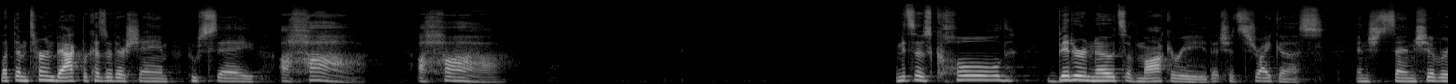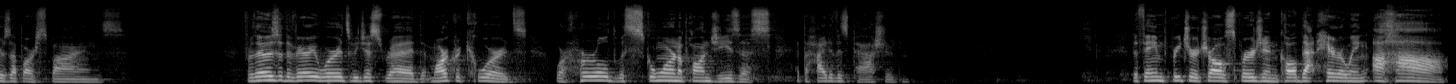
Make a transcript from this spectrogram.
Let them turn back because of their shame who say, Aha, aha. And it's those cold, bitter notes of mockery that should strike us and send shivers up our spines. For those are the very words we just read that Mark records were hurled with scorn upon Jesus at the height of his passion. The famed preacher Charles Spurgeon called that harrowing, aha,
